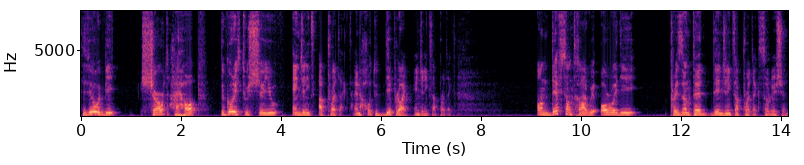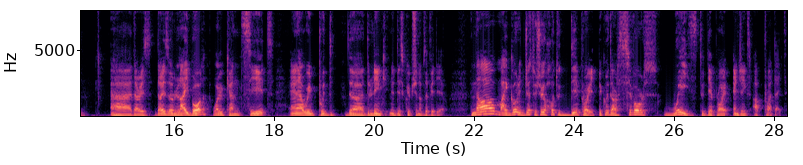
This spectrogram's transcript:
This video will be short, I hope. The goal is to show you Nginx App Protect and how to deploy Nginx App Protect. On DevCentral, we already presented the Nginx App Protect solution. Uh, there is there is a Lightboard where you can see it, and I will put the, the, the link in the description of the video. Now my goal is just to show you how to deploy it because there are several ways to deploy Nginx App Protect.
